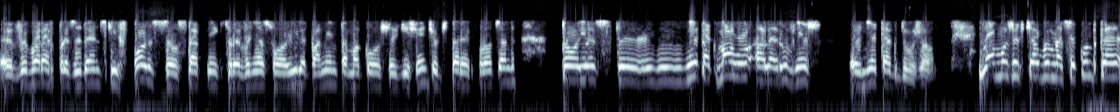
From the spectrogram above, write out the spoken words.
w wyborach prezydenckich w Polsce ostatniej, które wyniosło, o ile pamiętam, około 64%, to jest e, nie tak mało, ale również e, nie tak dużo. Ja może chciałbym na sekundkę e,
